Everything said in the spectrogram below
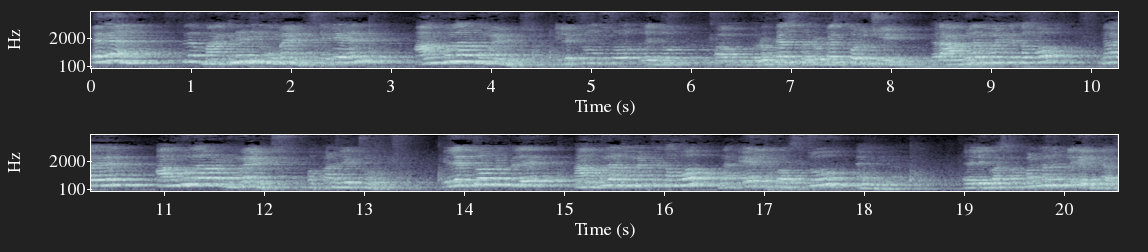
again the magnetic moment again angular moment electron so जेतु रोटेट रोटेट करूची तर angular moment केतो हो ना अगेन angular ইলেকট্রন টু প্লে angular moment কত হব না l equals to m l equals to কোন মানে প্লে l কাজ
